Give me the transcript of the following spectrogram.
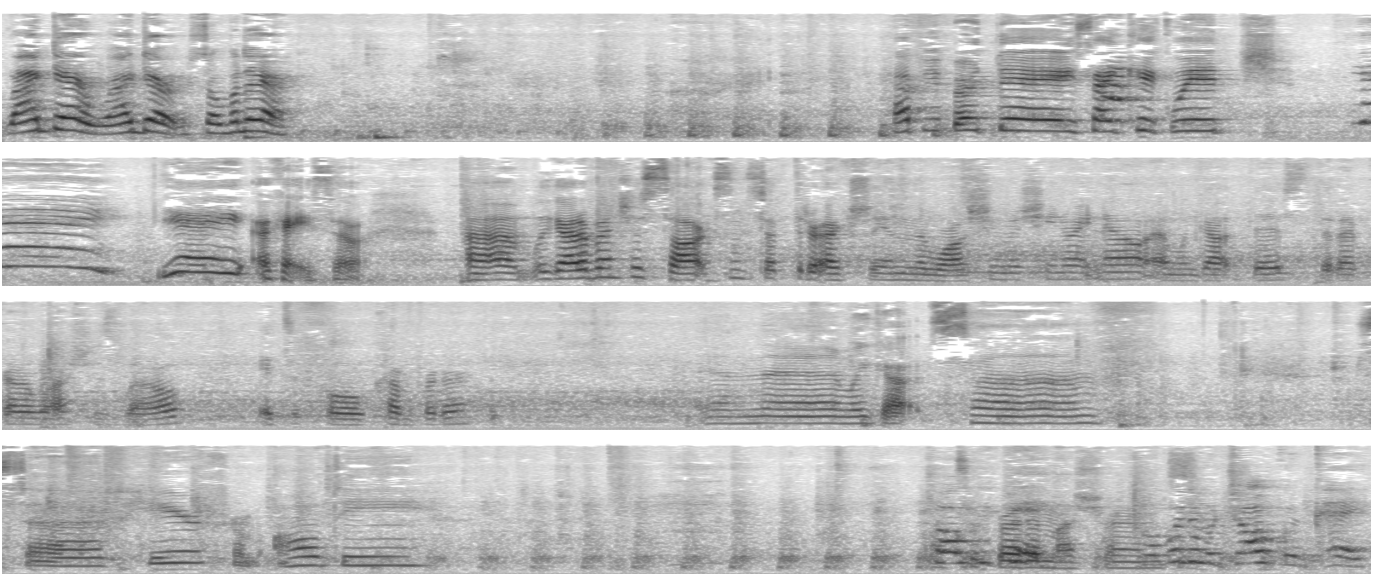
Right there, right there. It's over there. Happy birthday, Sidekick Witch! Yay! Yay! Okay, so um, we got a bunch of socks and stuff that are actually in the washing machine right now, and we got this that I've got to wash as well. It's a full comforter. And then we got some stuff here from Aldi. Chocolate bread and cake. mushrooms. I want him a chocolate cake.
